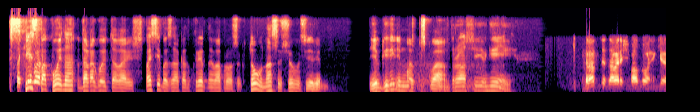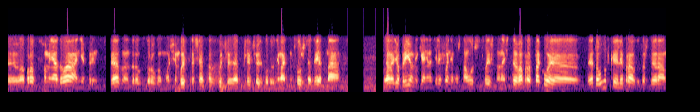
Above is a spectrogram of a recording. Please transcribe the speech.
Спи Спасибо. спокойно, дорогой товарищ. Спасибо за конкретные вопросы. Кто у нас еще в эфире? Евгений Москва. Здравствуйте, Евгений. Здравствуйте, товарищи полковники. Вопросов у меня два, они, в принципе, связаны друг с другом. Очень быстро сейчас озвучу и отключусь, буду внимательно слушать ответ на радиоприемники, а не на телефоне, потому что там лучше слышно. Значит, вопрос такой, э, это утка или правда, то, что Иран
